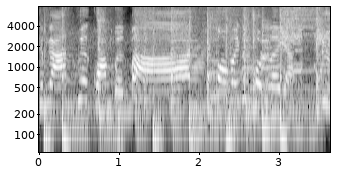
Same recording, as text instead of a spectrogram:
ทำงานเพื่อความเบิกบานมอบให้ทุกคนเลยอะดู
